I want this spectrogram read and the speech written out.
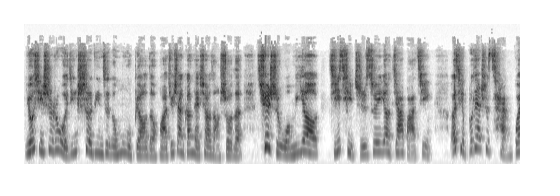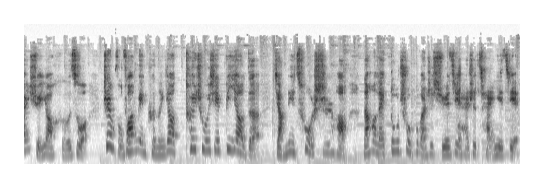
尤其是如果已经设定这个目标的话，就像刚才校长说的，确实我们要急起直追，要加把劲，而且不但是产官学要合作，政府方面可能要推出一些必要的奖励措施哈，然后来督促不管是学界还是产业界，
